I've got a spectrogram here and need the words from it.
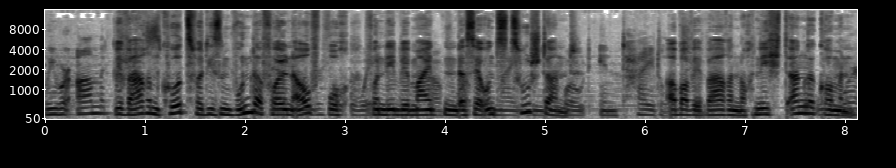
Wir waren kurz vor diesem wundervollen Aufbruch, von dem wir meinten, dass er uns zustand. Aber wir waren noch nicht angekommen.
